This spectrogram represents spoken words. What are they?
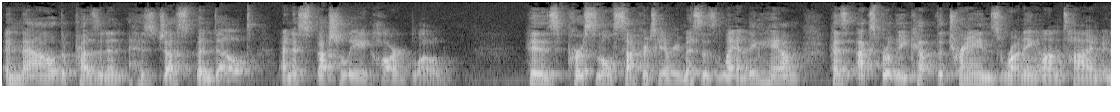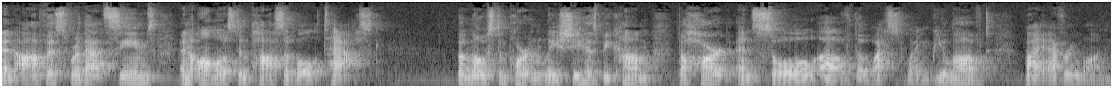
And now the president has just been dealt an especially hard blow. His personal secretary, Mrs. Landingham, has expertly kept the trains running on time in an office where that seems an almost impossible task. But most importantly, she has become the heart and soul of the West Wing, beloved by everyone.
